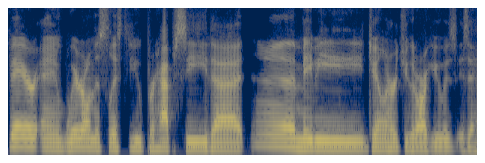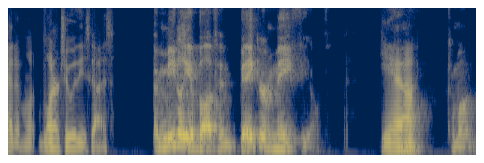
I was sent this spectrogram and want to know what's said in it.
fair? And where on this list do you perhaps see that eh, maybe Jalen Hurts, you could argue, is, is ahead of one or two of these guys? Immediately above him, Baker Mayfield. Yeah. Come on.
